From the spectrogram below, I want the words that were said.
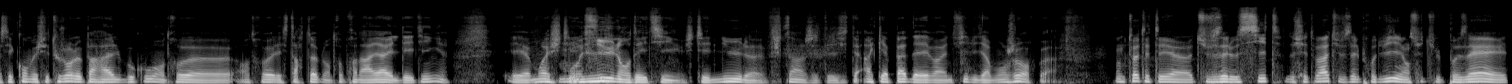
c'est con, mais je fais toujours le parallèle beaucoup entre euh, entre les startups, l'entrepreneuriat et le dating. Et euh, moi, j'étais nul en dating. J'étais nul. euh, Putain, j'étais incapable d'aller voir une fille et lui dire bonjour, quoi. Donc toi, t'étais, euh, tu faisais le site de chez toi, tu faisais le produit et ensuite tu le posais et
